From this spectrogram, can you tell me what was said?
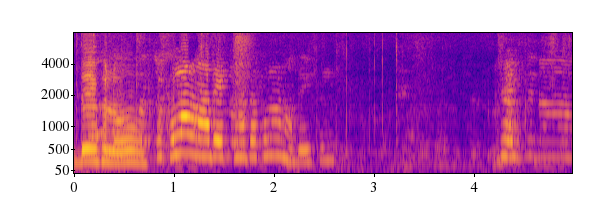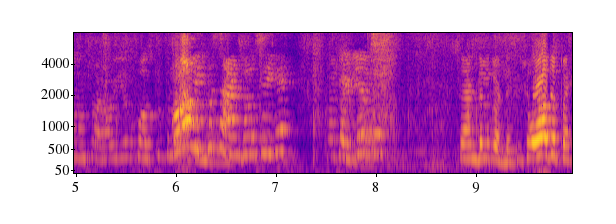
ਦੇਖ ਲਓ। ਤੇ ਖਿਲਾਉਣਾ ਦੇਖਣਾ ਤਾਂ ਖਿਲਾਉਣਾ ਦੇਖ ਲਈ। ਚੱਲ। ਤੇ ਤਾਂ ਸਾਰਾ ਇਹ ਫਸਟ ਆ ਇੱਕ ਸੈਂਡਲ ਸੀਗੇ। ਮੈਂ ਕੱਢਿਆ ਤੇ ਸੈਂਡਲ ਕੱਢੇ ਸੀ ਉਹ ਦੇ ਪਏ।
